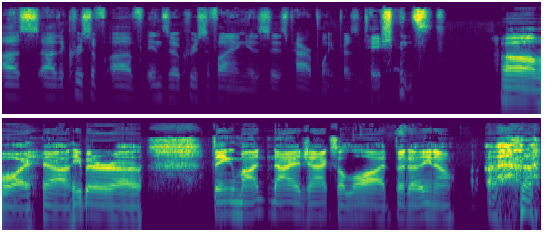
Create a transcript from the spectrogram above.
us uh, the crucif- of Enzo crucifying his his PowerPoint presentations. Oh boy, yeah, he better uh, think my Nia Jax a lot, but uh, you know, uh,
